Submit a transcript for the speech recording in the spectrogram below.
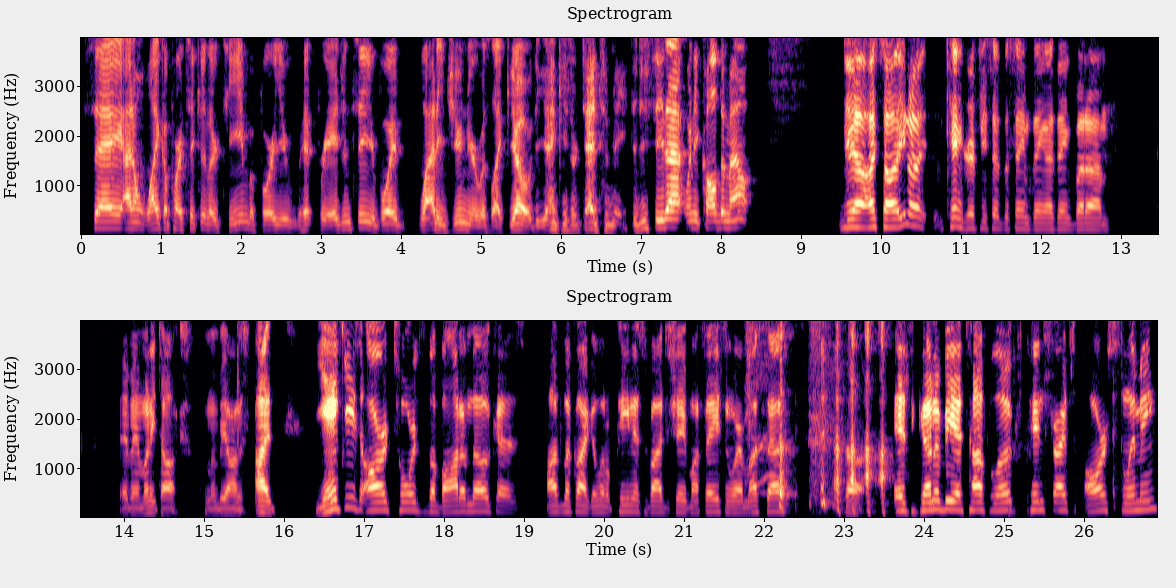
say, I don't like a particular team before you hit free agency? Your boy Vladdy Jr. was like, yo, the Yankees are dead to me. Did you see that when he called them out? Yeah, I saw. You know, Ken Griffey said the same thing. I think, but um, hey man, money talks. I'm gonna be honest. I Yankees are towards the bottom though, because I'd look like a little penis if I had to shave my face and wear a mustache. So, it's gonna be a tough look. Pinstripes are slimming,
